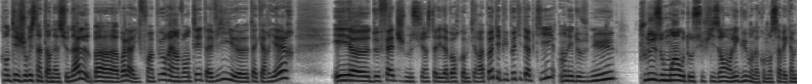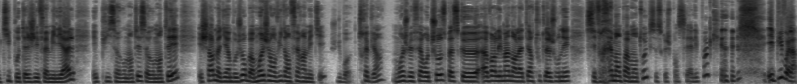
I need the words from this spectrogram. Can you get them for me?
quand tu es juriste international, bah voilà, il faut un peu réinventer ta vie, ta carrière. Et euh, de fait, je me suis installée d'abord comme thérapeute. Et puis petit à petit, on est devenu plus ou moins autosuffisant en légumes. On a commencé avec un petit potager familial, et puis ça a augmenté, ça a augmenté. Et Charles m'a dit un beau jour, bah moi j'ai envie d'en faire un métier. Je lui dis bon, très bien. Moi je vais faire autre chose parce que avoir les mains dans la terre toute la journée, c'est vraiment pas mon truc. C'est ce que je pensais à l'époque. et puis voilà,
